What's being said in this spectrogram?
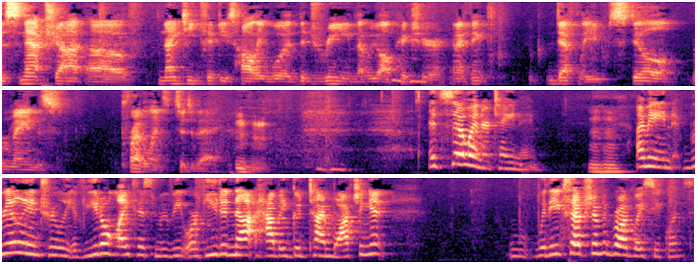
the snapshot of 1950s Hollywood, the dream that we all picture, and I think definitely still remains prevalent to today. hmm It's so entertaining. Mm-hmm. I mean, really and truly, if you don't like this movie or if you did not have a good time watching it, with the exception of the Broadway sequence,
